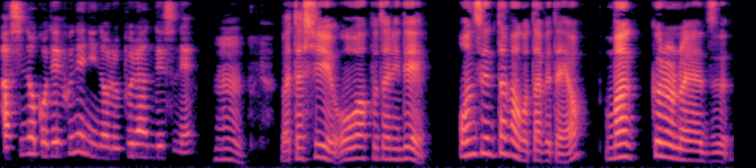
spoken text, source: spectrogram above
芦ノ湖で船に乗るプランですね。うん。私、大涌谷で温泉卵食べたよ。真っ黒のやつ。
